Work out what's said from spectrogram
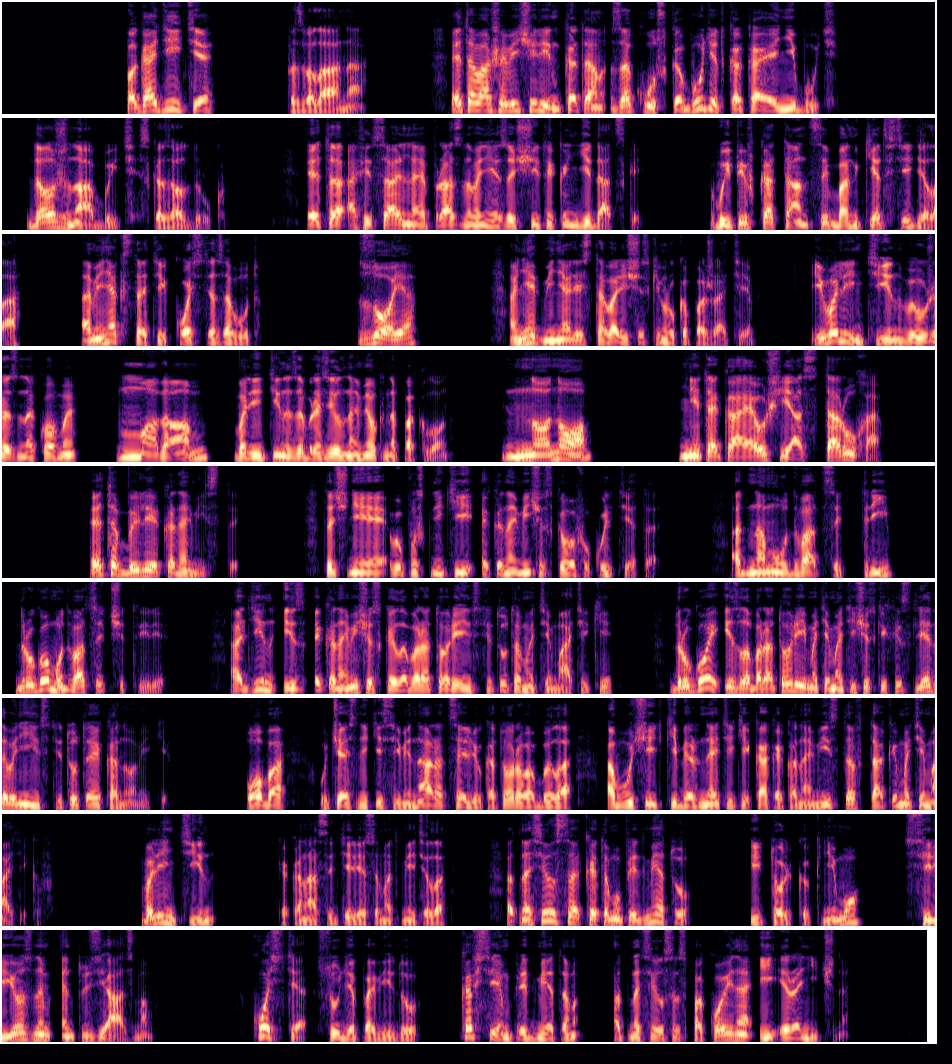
«Погодите!» — позвала она. «Это ваша вечеринка, там закуска будет какая-нибудь?» «Должна быть», — сказал друг. «Это официальное празднование защиты кандидатской. Выпивка, танцы, банкет, все дела. А меня, кстати, Костя зовут». «Зоя». Они обменялись товарищеским рукопожатием. «И Валентин, вы уже знакомы». «Мадам», Валентин изобразил намек на поклон. «Но-но, не такая уж я старуха». Это были экономисты. Точнее, выпускники экономического факультета. Одному 23, другому 24. Один из экономической лаборатории Института математики, другой из лаборатории математических исследований Института экономики. Оба – участники семинара, целью которого было обучить кибернетике как экономистов, так и математиков. Валентин, как она с интересом отметила, относился к этому предмету, и только к нему, с серьезным энтузиазмом. Костя, судя по виду, ко всем предметам относился спокойно и иронично.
